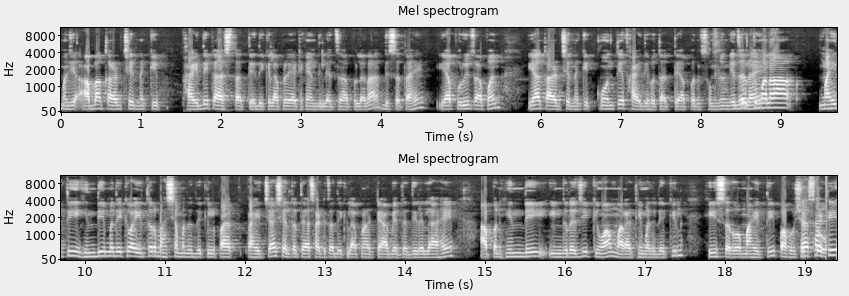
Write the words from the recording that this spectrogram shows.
म्हणजे आबा कार्डचे नक्की फायदे काय असतात ते देखील आपल्याला या ठिकाणी दिल्याचं आपल्याला दिसत आहे. यापूर्वीच आपण या कार्डचे नक्की कोणते फायदे होतात ते आपण समजून घेतलं जर तुम्हाला माहिती हिंदीमध्ये किंवा इतर भाषामध्ये देखील पाह पाहायची असेल तर त्यासाठीचा देखील आपण टॅब येथे दिलेला आहे. आपण हिंदी इंग्रजी किंवा मराठीमध्ये देखील ही सर्व माहिती पाहू त्यासाठी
